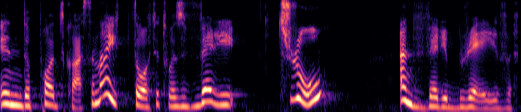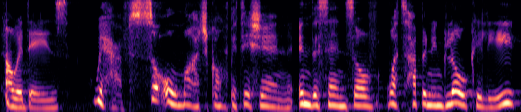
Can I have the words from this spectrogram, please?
in the podcast. And I thought it was very true and very brave. Nowadays, we have so much competition in the sense of what's happening locally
